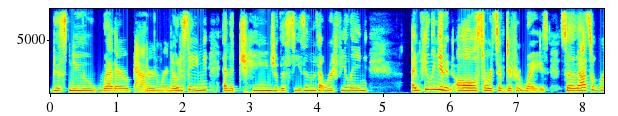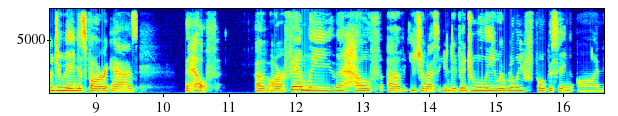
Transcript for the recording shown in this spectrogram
this new weather pattern we're noticing and the change of the seasons that we're feeling. I'm feeling it in all sorts of different ways. So that's what we're doing as far as the health of our family, the health of each of us individually. We're really focusing on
